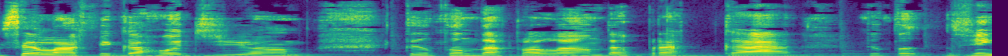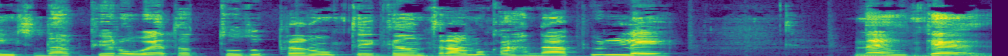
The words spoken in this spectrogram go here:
sei lá, fica rodeando, tenta andar para lá, andar para cá, tenta, gente, dar pirueta, tudo para não ter que entrar no cardápio e ler. Né? Que é,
